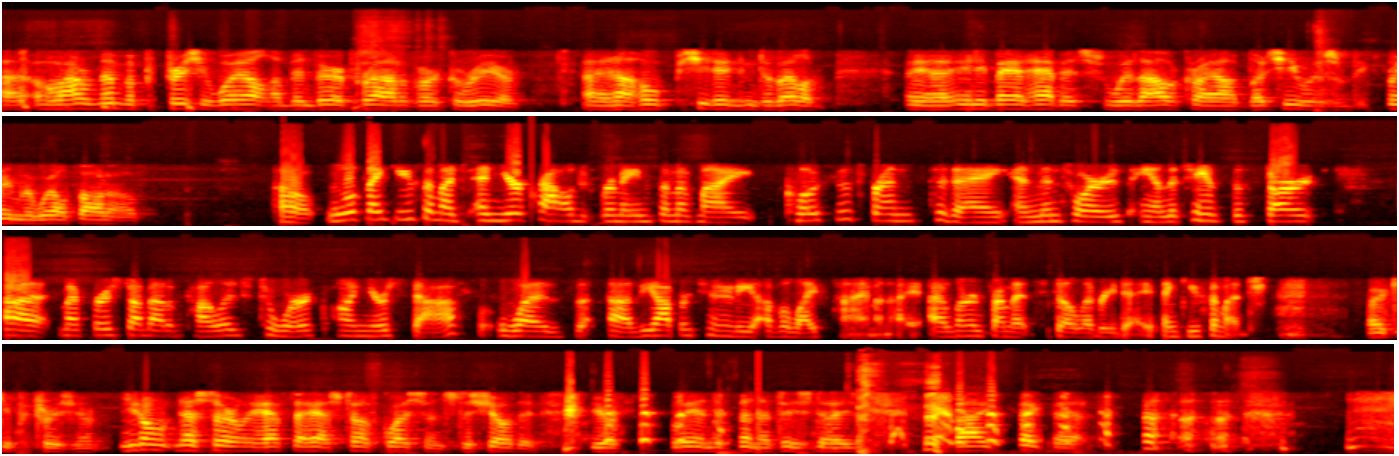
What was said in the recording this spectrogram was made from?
Uh, oh, I remember Patricia well. I've been very proud of her career, and I hope she didn't develop uh, any bad habits with our crowd, but she was extremely well thought of. Oh, well, thank you so much. And your crowd remains some of my closest friends today and mentors, and the chance to start uh, my first job out of college to work on your staff was uh, the opportunity of a lifetime, and I, I learn from it still every day. Thank you so much. Thank you, Patricia. You don't necessarily have to ask tough questions to show that you're independent these days. I expect that.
